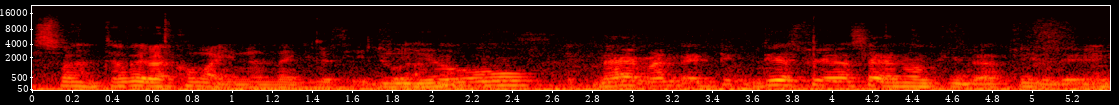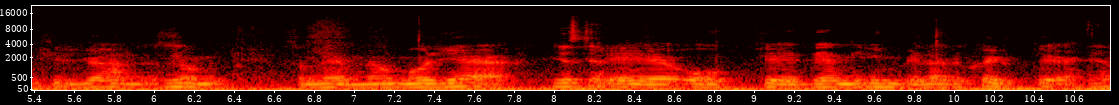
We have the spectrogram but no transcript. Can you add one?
Svante har velat komma in en längre tid. Jo, nej men det- dels vill jag säga någonting där till, till Johannes som, som nämner Molière Just det. eh, och den inbillade sjuke Ja.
